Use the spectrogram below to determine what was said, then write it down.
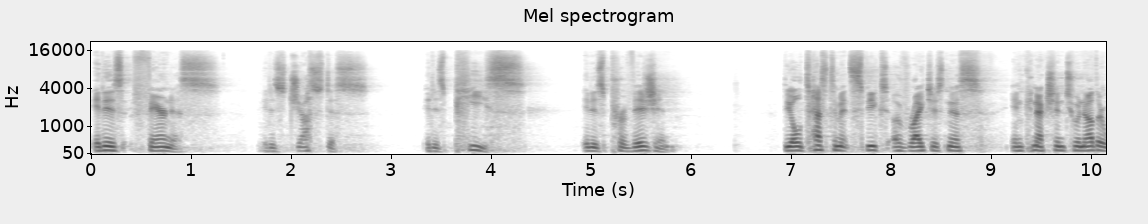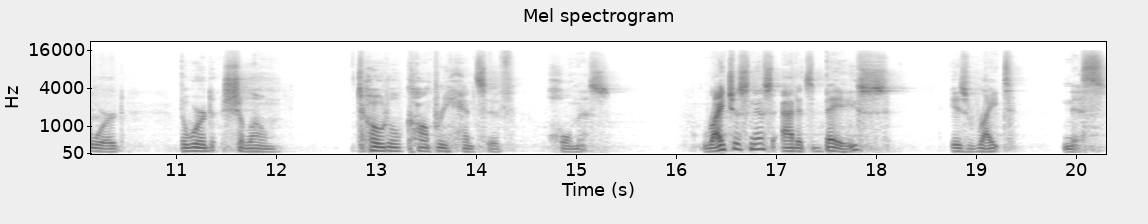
It is fairness, it is justice, it is peace, it is provision. The Old Testament speaks of righteousness in connection to another word the word shalom, total comprehensive wholeness. Righteousness at its base is rightness.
